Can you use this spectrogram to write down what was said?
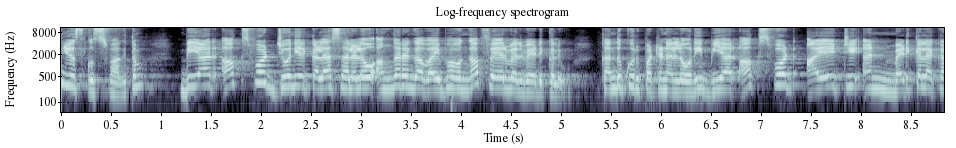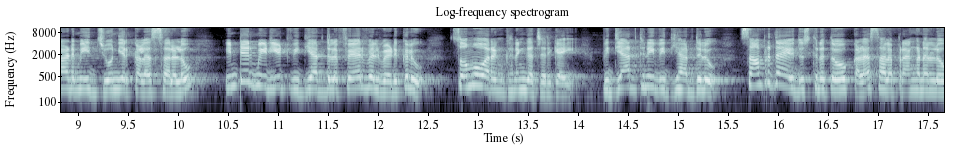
న్యూస్కు స్వాగతం. బీఆర్ ఆక్స్ఫర్డ్ జూనియర్ కళాశాలలో అంగరంగ వైభవంగా ఫేర్వెల్ వేడుకలు. కందుకూరు పట్టణంలోని BR Oxford IIT and medical academy junior కళాశాలలో ఇంటర్మీడియట్ విద్యార్థుల ఫేర్వెల్ వేడుకలు సోమవారం ఘనంగా జరిగాయి. విద్యార్థిని విద్యార్థులు సాంప్రదాయ దుస్తులతో కళాశాల ప్రాంగణంలో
